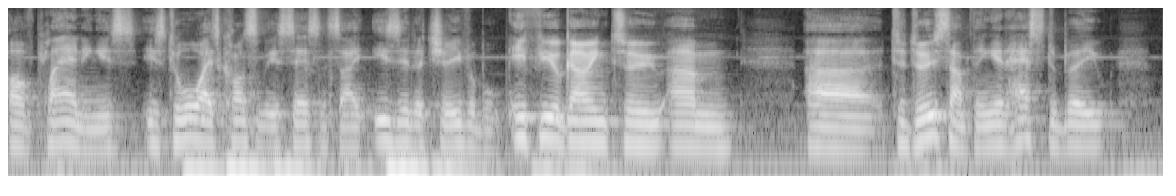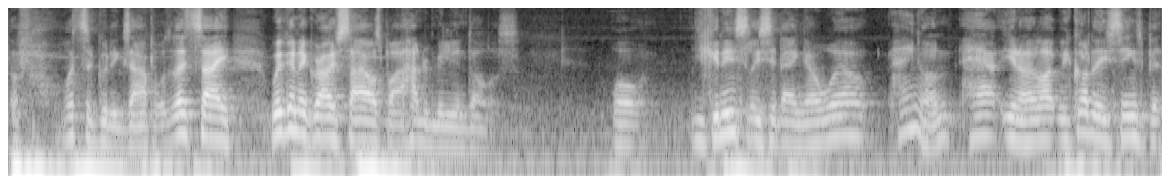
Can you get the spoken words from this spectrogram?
of planning is is to always constantly assess and say, is it achievable? If you're going to um, uh, to do something, it has to be. What's a good example? Let's say we're going to grow sales by $100 million. Well, you can instantly sit back and go, well, hang on, how you know, like we've got these things, but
